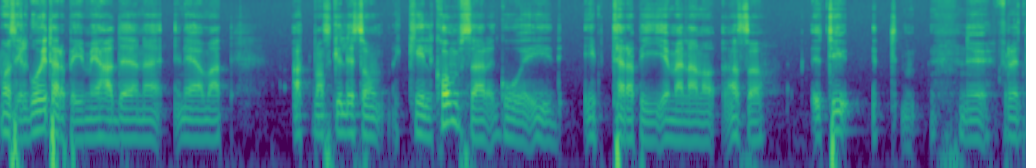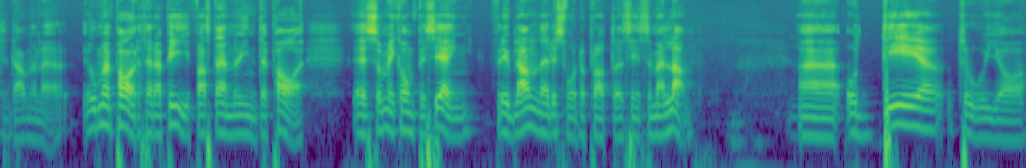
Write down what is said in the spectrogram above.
man skulle gå i terapi, men jag hade en idé om att, att man skulle som killkompisar gå i, i terapi emellanåt. Alltså, ty, nu för att inte använda Jo men parterapi, fast ändå inte par. Eh, Som i kompisgäng. För ibland är det svårt att prata sinsemellan. Eh, och det tror jag,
